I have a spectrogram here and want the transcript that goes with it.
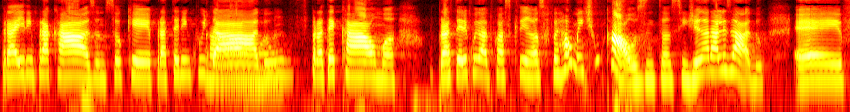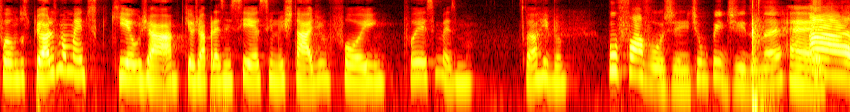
pra irem pra casa, não sei o quê, pra terem cuidado, Calma, né? pra ter calma. Pra terem cuidado com as crianças, foi realmente um caos, então, assim, generalizado. É, foi um dos piores momentos que eu já, que eu já presenciei, assim, no estádio, foi, foi esse mesmo. Foi horrível. Por favor, gente, um pedido, né? É. A,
